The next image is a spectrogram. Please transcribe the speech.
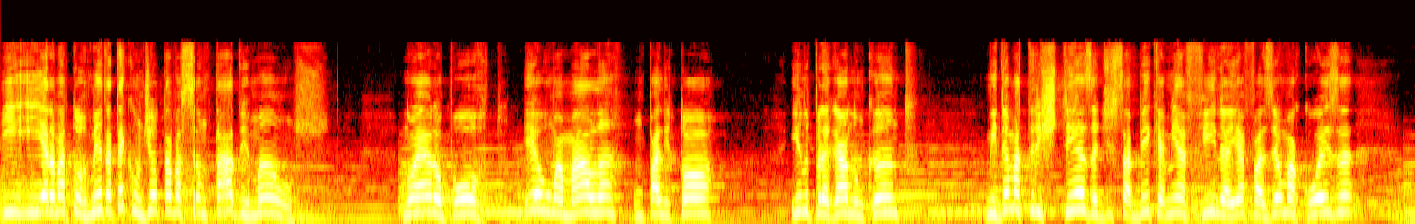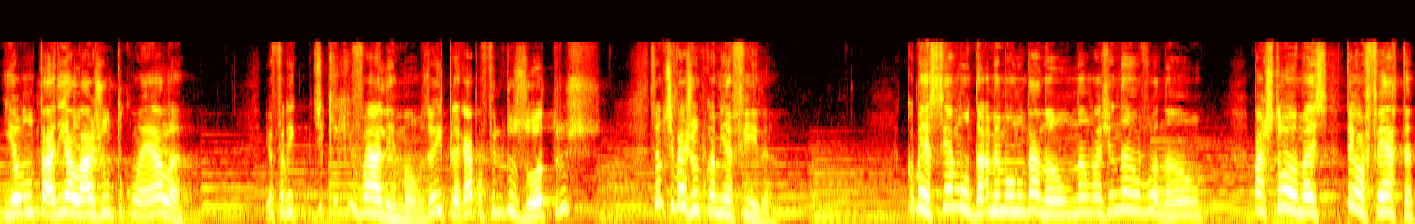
e, e era uma tormenta, até que um dia eu estava sentado, irmãos, no aeroporto, eu, uma mala, um paletó, indo pregar num canto, me deu uma tristeza de saber que a minha filha ia fazer uma coisa e eu não estaria lá junto com ela. Eu falei, de que, que vale, irmãos? Eu ir pregar para o filho dos outros, se eu não estiver junto com a minha filha? Comecei a mudar, meu irmão, não dá não. Não, mas não, vou não. Pastor, mas tem oferta?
